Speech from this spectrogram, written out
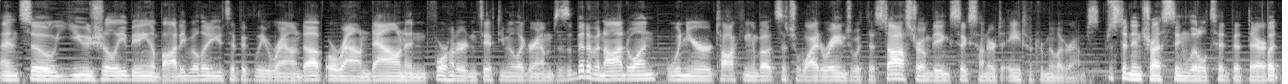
And so, usually, being a bodybuilder, you typically round up or round down, and 450 milligrams is a bit of an odd one when you're talking about such a wide range with testosterone being 600 to 800 milligrams. Just an interesting little tidbit there. But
